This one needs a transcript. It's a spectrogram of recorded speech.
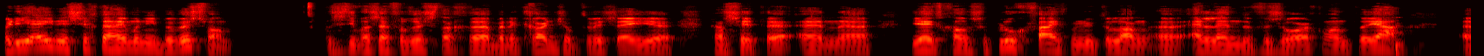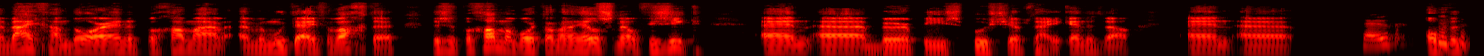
Maar die één is zich daar helemaal niet bewust van. Dus die was even rustig eh, met een krantje op de wc eh, gaan zitten. En die heeft gewoon zijn ploeg vijf minuten lang ellende verzorgd. Want ja, wij gaan door en het programma, we moeten even wachten. Dus het programma wordt dan heel snel fysiek. En burpees, push-ups, nou je kent het wel. En Leuk. op het,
